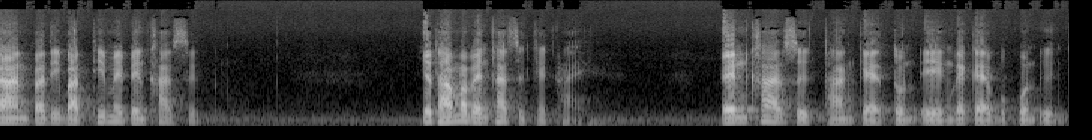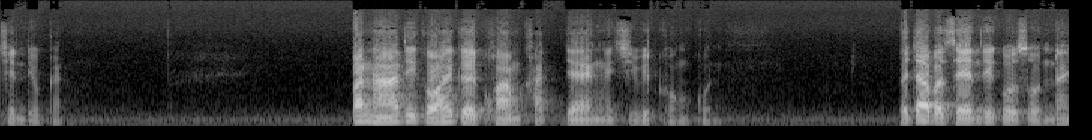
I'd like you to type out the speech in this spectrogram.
การปฏิบัติที่ไม่เป็นข้าศึก จะถามว่าเป็นข้าศึกแก่ใคร เป็นข้าศึกทั้งแก่ตนเองและแก่บุคคลอื่น เช่นเดียวกัน ปัญหาที่ก่อให้เกิดความขัดแย้งในชีวิตของคน พระเจ้าประเสนที่โกศลได้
